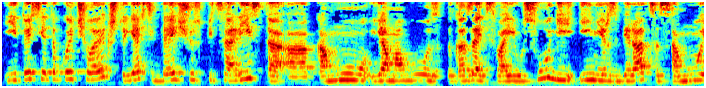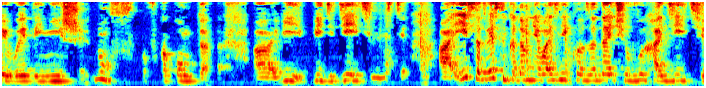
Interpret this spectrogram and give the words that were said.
И то есть я такой человек, что я всегда ищу специалиста, а, кому я могу заказать свои услуги и не разбираться самой в этой нише, ну, в, в каком-то виде деятельности. И, соответственно, когда у меня возникла задача выходить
